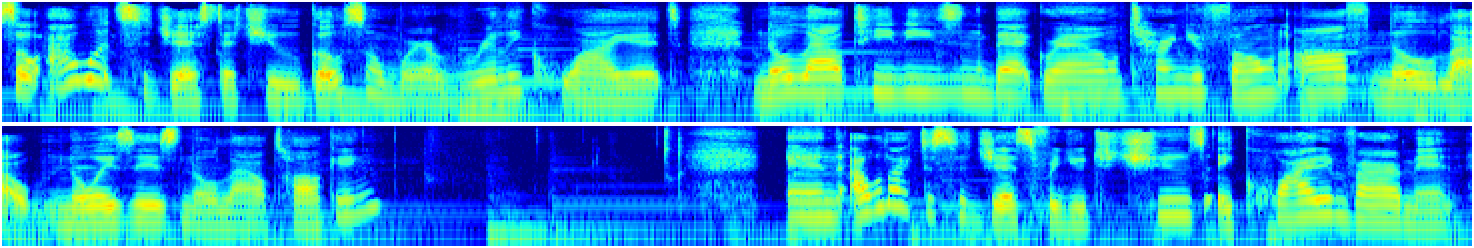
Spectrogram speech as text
So I would suggest that you go somewhere really quiet, no loud TVs in the background, turn your phone off, no loud noises, no loud talking. And I would like to suggest for you to choose a quiet environment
